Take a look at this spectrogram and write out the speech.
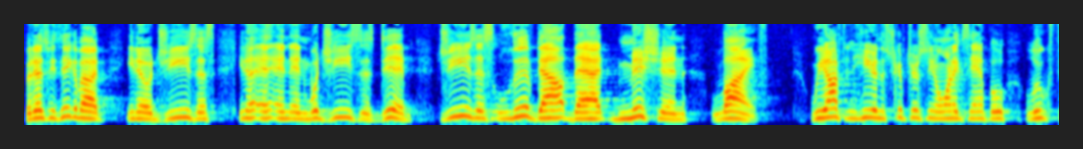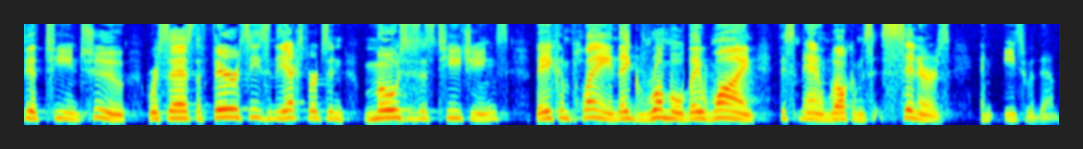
But as we think about, you know, Jesus, you know, and, and, and what Jesus did, Jesus lived out that mission life. We often hear in the scriptures, you know, one example, Luke 15, 2, where it says the Pharisees and the experts in Moses' teachings, they complain, they grumble, they whine. This man welcomes sinners and eats with them.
